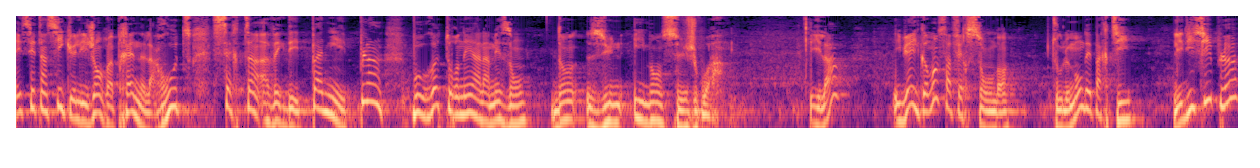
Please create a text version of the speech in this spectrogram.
Et c'est ainsi que les gens reprennent la route, certains avec des paniers pleins pour retourner à la maison dans une immense joie. Et là, eh bien, il commence à faire sombre. Tout le monde est parti. Les disciples,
